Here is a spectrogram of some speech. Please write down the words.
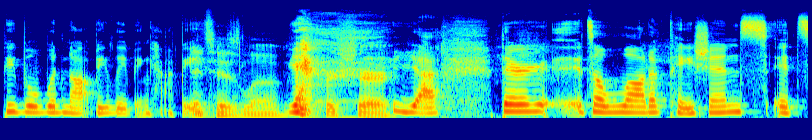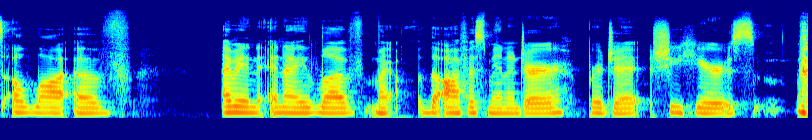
people would not be leaving happy It's his love. Yeah. For sure. yeah there it's a lot of patience it's a lot of i mean and i love my the office manager bridget she hears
